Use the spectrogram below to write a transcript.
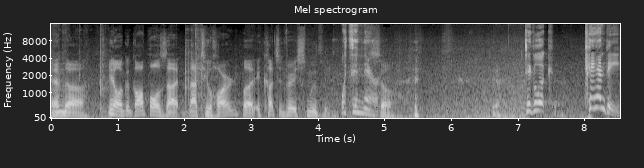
And uh, you know, a good golf ball is not not too hard, but it cuts it very smoothly. What's in there? So, yeah. Take a look. Candy.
